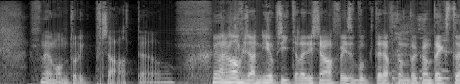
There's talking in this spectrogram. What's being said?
nemám tolik přátel. Já nemám žádného přítele, když nemám Facebook, teda v tomto kontextu,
